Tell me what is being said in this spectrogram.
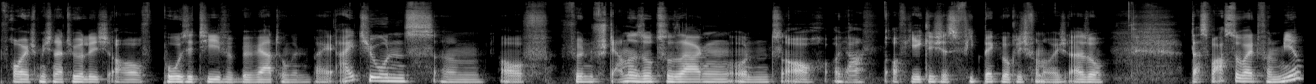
freue ich mich natürlich auf positive Bewertungen bei iTunes, ähm, auf fünf Sterne sozusagen und auch ja auf jegliches Feedback wirklich von euch. Also das war's soweit von mir.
